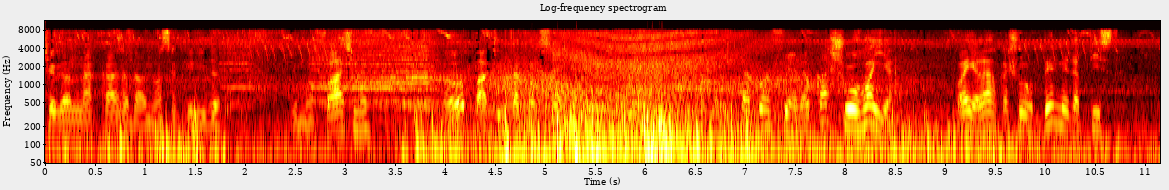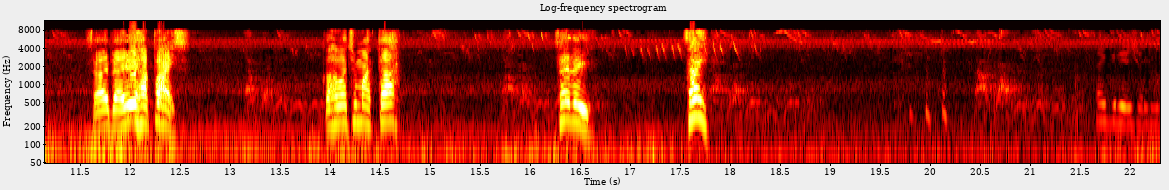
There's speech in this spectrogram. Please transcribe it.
Chegando na casa da nossa querida irmã Fátima. Opa, o que está acontecendo? O que está acontecendo? É o cachorro, olha. Olha lá, o cachorro bem no meio da pista. Sai daí, rapaz! O carro vai te matar. Sai daí! Sai! A igreja ali.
